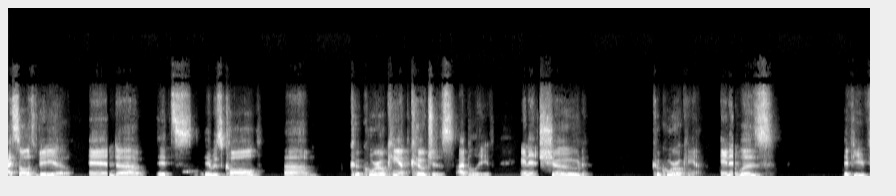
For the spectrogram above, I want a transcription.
I saw this video and uh, it's it was called um, Kokoro Camp Coaches, I believe, and it showed Kokoro Camp, and it was if you've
